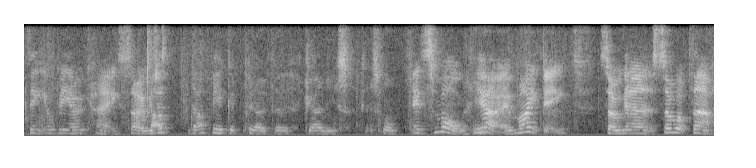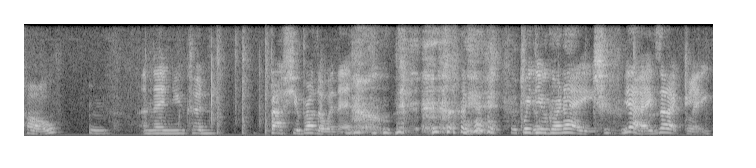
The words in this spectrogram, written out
I think you'll be okay. So we just. That would be a good pillow for journeys. it's small. It's small. Yeah. Yeah, it might be. So we're gonna sew up that hole, Mm. and then you can bash your brother with it. with your grenade. Yeah, exactly.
